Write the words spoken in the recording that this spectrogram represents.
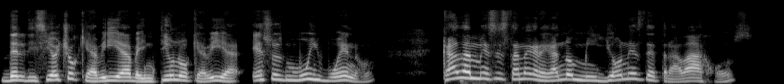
Del 18 que había, 21 que había, eso es muy bueno. Cada mes están agregando millones de trabajos,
